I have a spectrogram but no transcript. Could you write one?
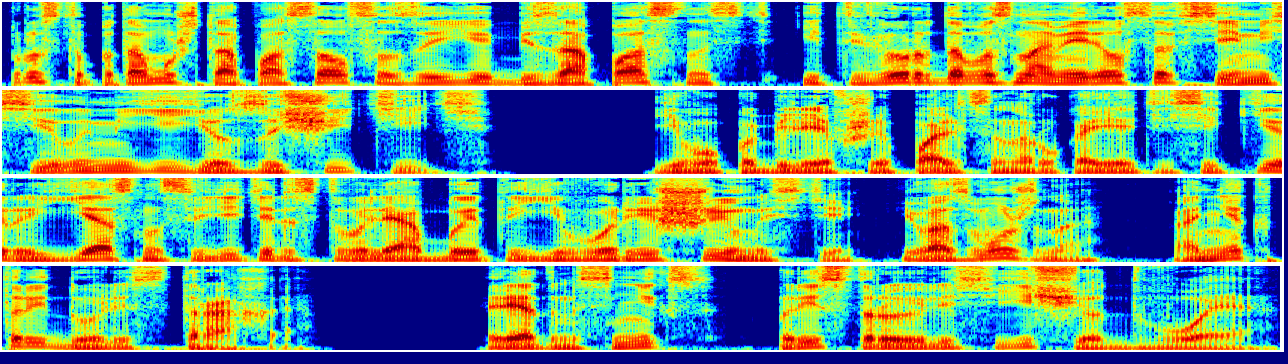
просто потому что опасался за ее безопасность и твердо вознамерился всеми силами ее защитить. Его побелевшие пальцы на рукояти секиры ясно свидетельствовали об этой его решимости и, возможно, о некоторой доле страха. Рядом с Никс пристроились еще двое.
